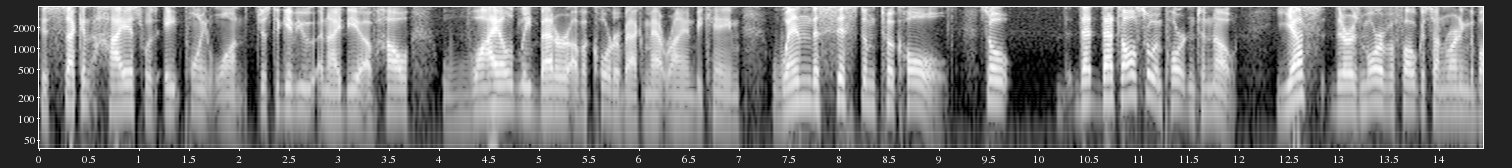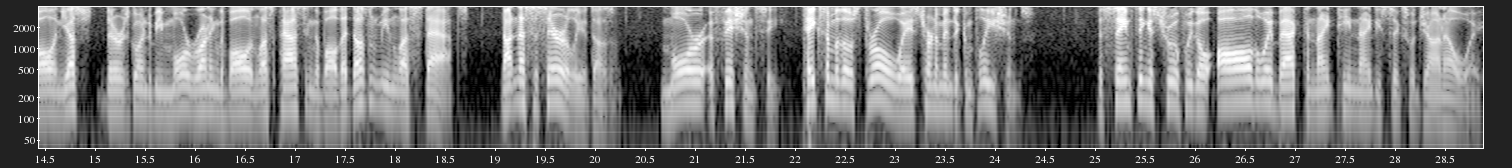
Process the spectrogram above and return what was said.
His second highest was 8.1. Just to give you an idea of how wildly better of a quarterback Matt Ryan became when the system took hold. So that that's also important to note. Yes, there is more of a focus on running the ball, and yes, there is going to be more running the ball and less passing the ball. That doesn't mean less stats. Not necessarily, it doesn't. More efficiency. Take some of those throwaways, turn them into completions. The same thing is true if we go all the way back to 1996 with John Elway.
